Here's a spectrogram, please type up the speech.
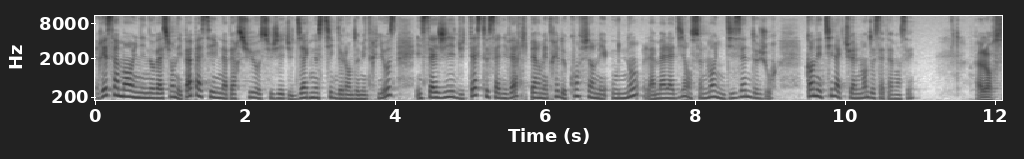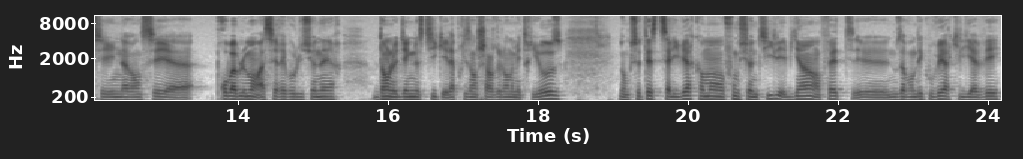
Récemment, une innovation n'est pas passée inaperçue au sujet du diagnostic de l'endométriose. Il s'agit du test salivaire qui permettrait de confirmer ou non la maladie en seulement une dizaine de jours. Qu'en est-il actuellement de cette avancée? Alors c'est une avancée euh, probablement assez révolutionnaire dans le diagnostic et la prise en charge de l'endométriose. Donc ce test salivaire, comment fonctionne-t-il? Eh bien en fait, euh, nous avons découvert qu'il y avait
